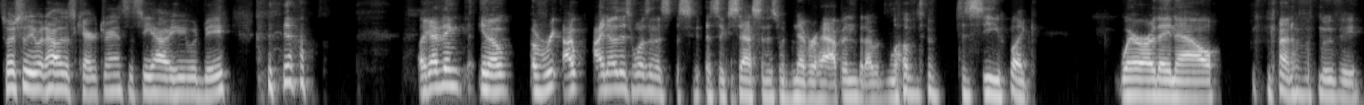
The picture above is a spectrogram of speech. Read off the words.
especially with how his character ends, to see how he would be. yeah. Like I think you know, a re- I, I know this wasn't a, a success, and this would never happen. But I would love to to see like where are they now, kind of a movie,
